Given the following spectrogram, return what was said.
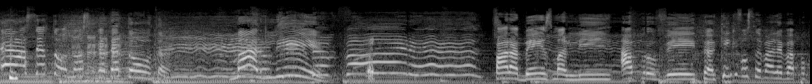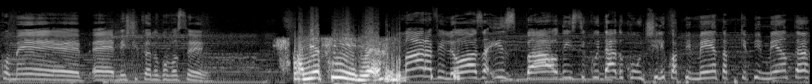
É, acertou! Nossa, fica até tonta. Marli! Parabéns, Marli. Aproveita. Quem que você vai levar pra comer é, mexicano com você? A minha filha. maravilhosa. Esbaldem-se, cuidado com o chile e com a pimenta, porque pimenta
